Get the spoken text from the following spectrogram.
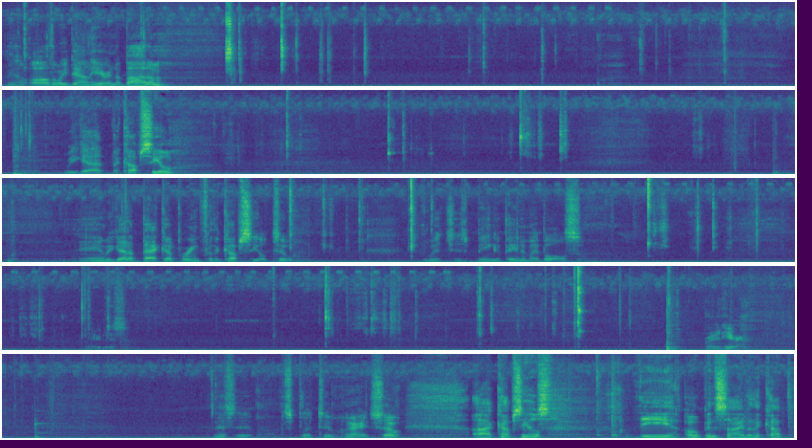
Now all the way down here in the bottom, we got a cup seal And we got a backup ring for the cup seal too, which is being a pain in my balls. There it is. Right here. That's it. Split too. All right, so uh, cup seals. The open side of the cup,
